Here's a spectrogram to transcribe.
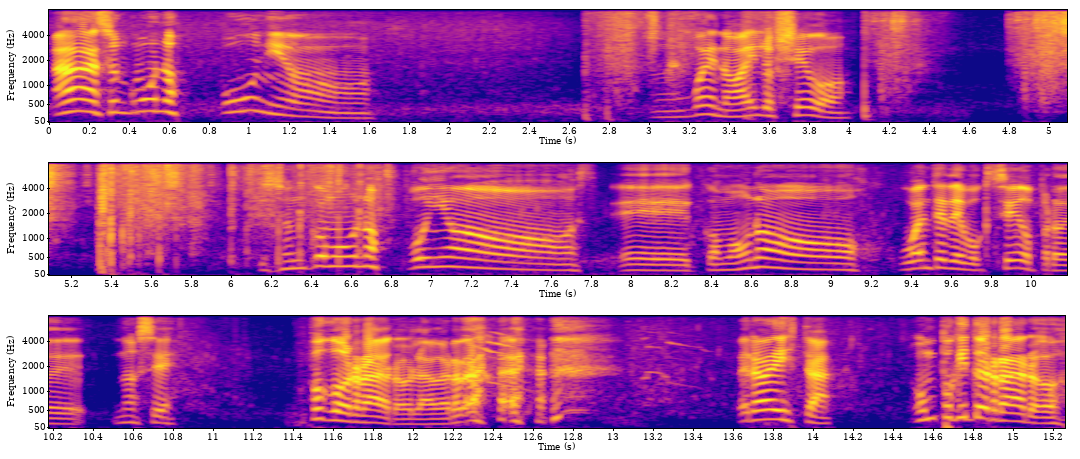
Ah, son como unos puños. Bueno, ahí los llevo. Son como unos puños, eh, como unos guantes de boxeo, pero no sé. Un poco raro, la verdad. pero ahí está. Un poquito raro.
